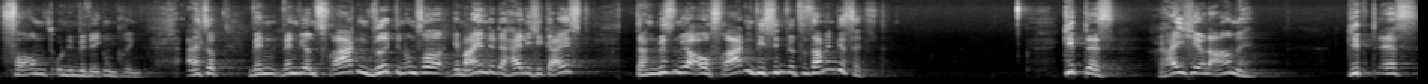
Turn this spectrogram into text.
formt und in Bewegung bringt. Also, wenn, wenn wir uns fragen, wirkt in unserer Gemeinde der Heilige Geist, dann müssen wir auch fragen, wie sind wir zusammengesetzt? Gibt es Reiche und Arme? Gibt es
